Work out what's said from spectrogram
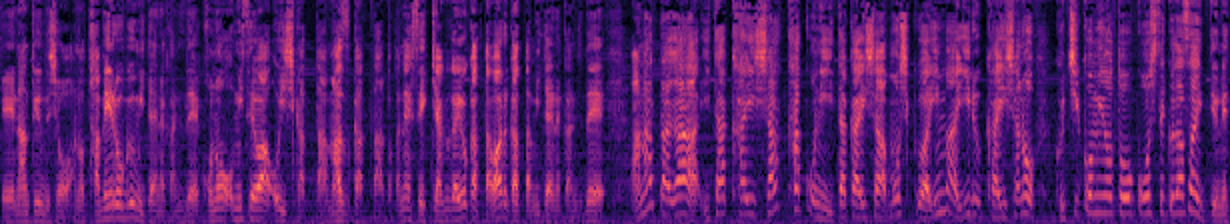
えー、なんて言うんでしょう、あの、食べログみたいな感じで、このお店は美味しかった、まずかったとかね、接客が良かった、悪かったみたいな感じで、あなたがいた会社、過去にいた会社、もしくは今いる会社の口コミを投稿してくださいっていうね、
